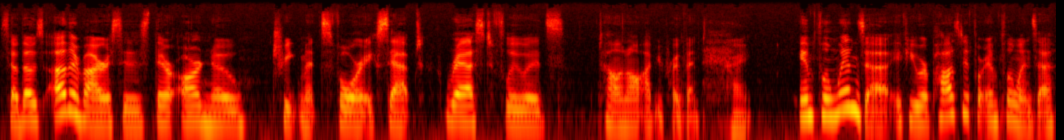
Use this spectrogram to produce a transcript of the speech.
So, those other viruses, there are no treatments for except rest, fluids, Tylenol, ibuprofen. Right. Influenza, if you are positive for influenza,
